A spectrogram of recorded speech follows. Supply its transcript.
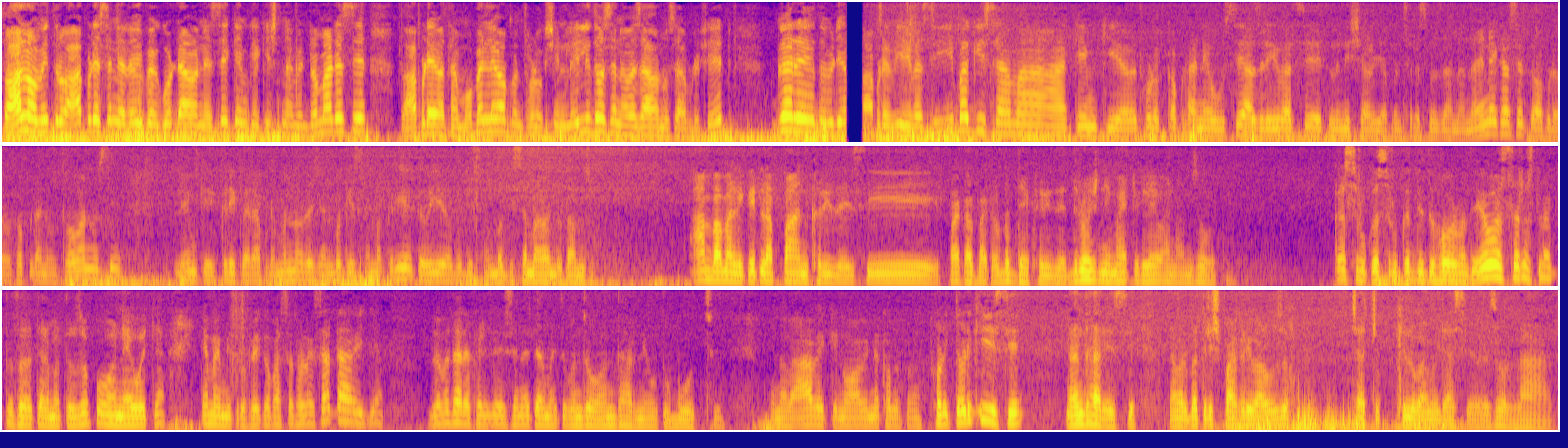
તો હાલો મિત્રો, આપણે છે ને રવિભાઈ ગોડાવાને છે કેમ કે કૃષ્ણાબેન રમાડે છે. તો આપણે એવા હતા મોબાઈલ લેવા, પણ થોડોક સીન લઈ લીધો છે ને હવે જવાનું છે આપણે ઠેઠ ઘરે. તો વીડિયો આપણે એવા સી બગીચામાં, કેમ કે હવે થોડોક કપડાને એવું છે, આજ રવિવાર છે એટલે નિશાળી આપણને સરસ મજાના નાઈ નાખાશે તો આપણે હવે કપડાને એવું ધોવાનું છે. એટલે એમ કે ઘડીકવાર આપણે મનોરંજન બગીચામાં કરીએ તો એવા બગીચામાં બગીચામાં આવવાનું કામ છે. આંબામાં લી કેટલા પાન ખરીદાય છે? પાકલ પાકલ બધા ખરીદાય દ્રોજની માટી લેવાના આમ જોવો તો. કસરું કસરું કરી દીધું હવારમાં તો એવો સરસ લાગતો હતો. અત્યારમાં તો જપોવાને આવ્યો ત્યાં. એમાં મિત્રો ભેગા પાસે થોડાક સાટા આવી ગયા. એટલે વધારે ખરીદાય છે ને અત્યારમાં તો પણ જો અંધાર ને એવું તો બહુ જ છે. અને હવે આવે કે ન આવે ન ખબર, પણ થોડીક તડકી છે ને અંધારે છે. અમારે બત્રીસ પાઘડીવાળું જો ચાચુક ખીલવા માંડ્યા છે. હવે જો લાગ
